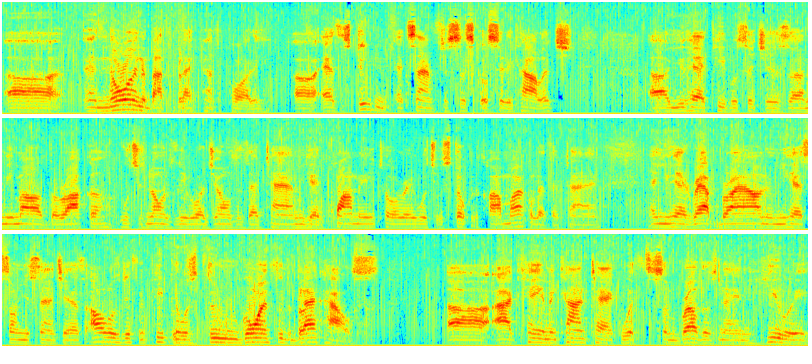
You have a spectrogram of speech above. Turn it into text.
uh, and knowing about the Black Panther Party uh, as a student at San Francisco City College, uh, you had people such as uh, Amiri Baraka, which was known as LeRoi Jones at that time. You had Kwame Ture, which was Stokely Carmichael at that time. And you had Rap Brown, and you had Sonia Sanchez, all those different people. It was through going through the Black House uh, I came in contact with some brothers named Huey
